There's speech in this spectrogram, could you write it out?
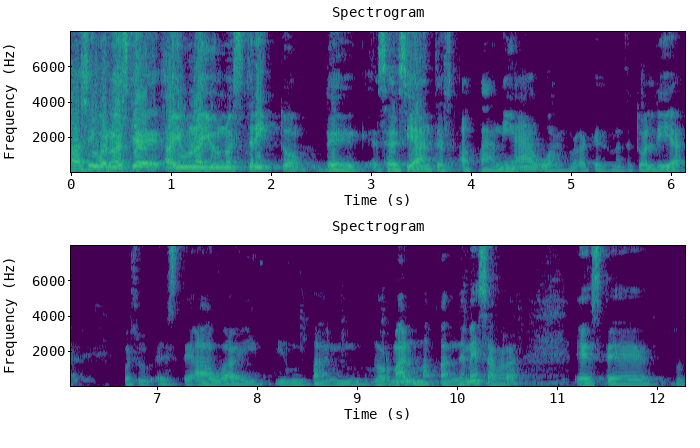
Ah, sí, bueno, es que hay un ayuno estricto, de, se decía antes, a pan y agua, ¿verdad? Que durante todo el día, pues, este, agua y, un pan normal, un pan de mesa, ¿verdad? Este, pues,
